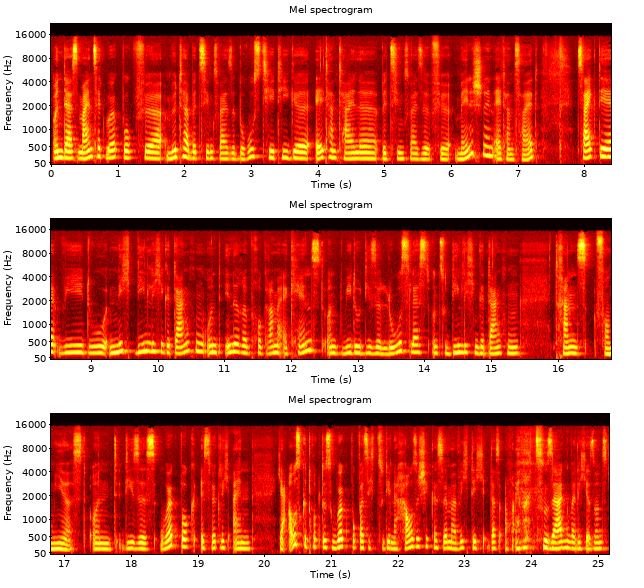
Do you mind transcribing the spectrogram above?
Und das Mindset Workbook für Mütter bzw. berufstätige Elternteile bzw. für Menschen in Elternzeit zeigt dir, wie du nicht dienliche Gedanken und innere Programme erkennst und wie du diese loslässt und zu dienlichen Gedanken transformierst. Und dieses Workbook ist wirklich ein ja ausgedrucktes Workbook, was ich zu dir nach Hause schicke. Es ist immer wichtig, das auch einmal zu sagen, weil ich ja sonst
